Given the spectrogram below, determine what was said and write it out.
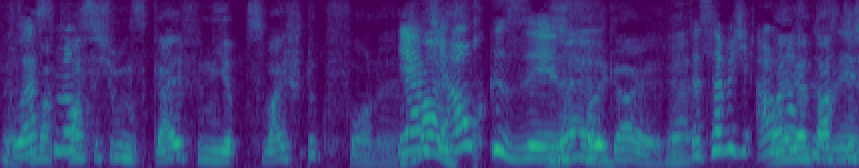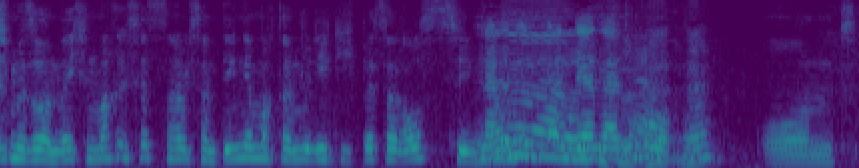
Du hast festgemacht. noch- Was ich übrigens geil finde, ihr habt zwei Stück vorne. Ja, habe ich auch gesehen. Ja. Voll geil. Ja. Das habe ich auch Weil noch dann dachte gesehen. ich mir so, an welchen mache ich es jetzt? Dann habe ich dann den gemacht, damit ich dich besser rausziehen Na, kann. ist an der Seite hoch, ja, ne? Und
